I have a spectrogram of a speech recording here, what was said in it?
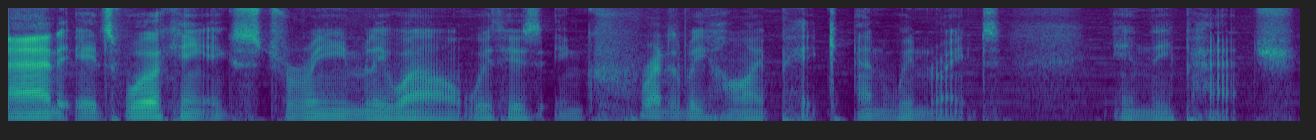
And it's working extremely well with his incredibly high pick and win rate in the patch.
